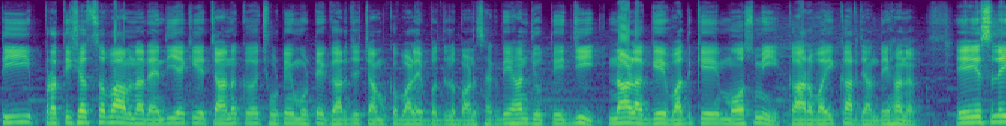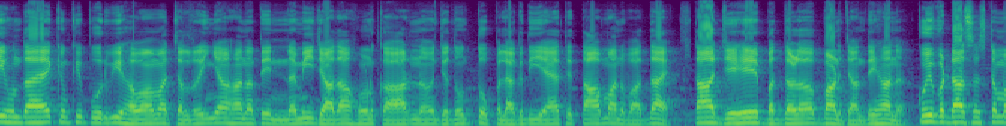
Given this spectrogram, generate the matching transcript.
30% ਸੰਭਾਵਨਾ ਰਹਿੰਦੀ ਹੈ ਕਿ ਅਚਾਨਕ ਛੋਟੇ-ਮੋਟੇ ਗਰਜ ਚਮਕ ਵਾਲੇ ਬੱਦਲ ਬਣ ਸਕਦੇ ਹਨ, ਜੋ ਤੇਜ਼ੀ ਨਾਲ ਅੱਗੇ ਵੱਧ ਕੇ ਮੌਸਮੀ ਕਾਰਵਾਈ ਕਰ ਜਾਂਦੇ ਹਨ। ਇਹ ਇਸ ਲਈ ਹੁੰਦਾ ਹੈ ਕਿਉਂਕਿ ਪੂਰਬੀ ਹਵਾਵਾਂ ਚੱਲ ਰਹੀਆਂ ਹਨ ਅਤੇ ਨਮੀ ਜ਼ਿਆਦਾ ਹੋਣ ਕਾਰਨ ਜਦੋਂ ਧੁੱਪ ਲੱਗਦੀ ਹੈ ਤੇ ਤਾਪਮਾਨ ਵੱਧਦਾ ਹੈ, ਤਾਂ ਅਜਿਹੇ ਬੱਦਲ ਬਣ ਜਾਂਦੇ ਹਨ। ਕੋਈ ਵੱਡਾ ਸਿਸਟਮ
